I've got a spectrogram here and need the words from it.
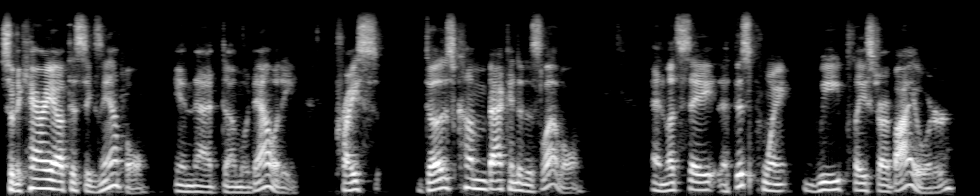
So to carry out this example in that uh, modality, price does come back into this level. And let's say at this point, we placed our buy order.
